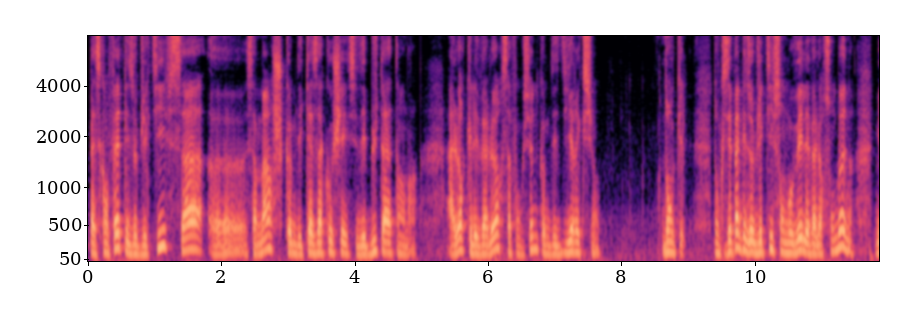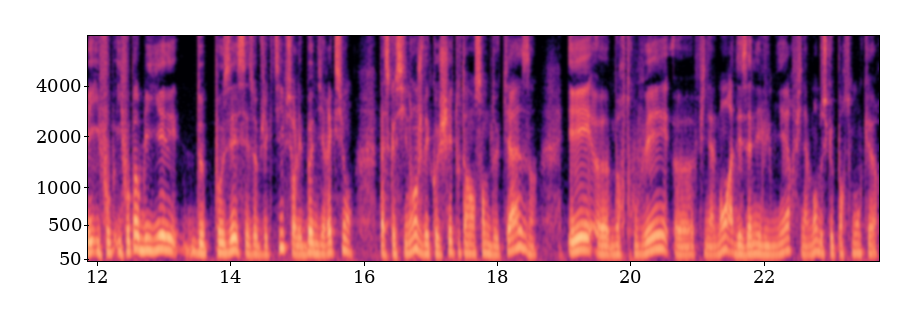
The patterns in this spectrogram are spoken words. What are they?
Parce qu'en fait, les objectifs, ça, euh, ça marche comme des cases à cocher, c'est des buts à atteindre. Alors que les valeurs, ça fonctionne comme des directions. Donc, donc c'est pas que les objectifs sont mauvais, les valeurs sont bonnes, mais il faut il faut pas oublier de poser ces objectifs sur les bonnes directions, parce que sinon je vais cocher tout un ensemble de cases et euh, me retrouver euh, finalement à des années-lumière finalement de ce que porte mon cœur.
